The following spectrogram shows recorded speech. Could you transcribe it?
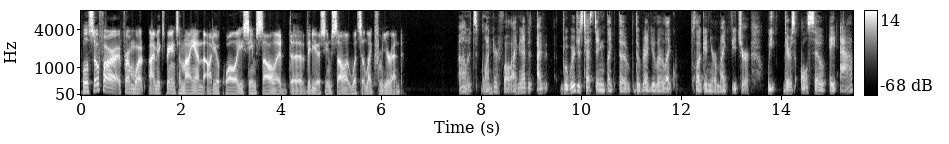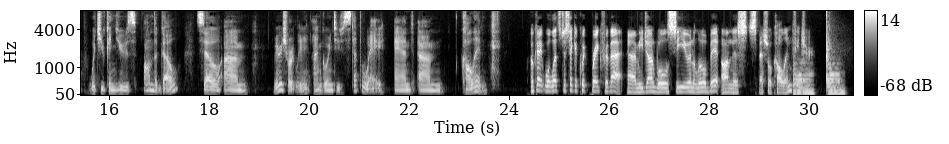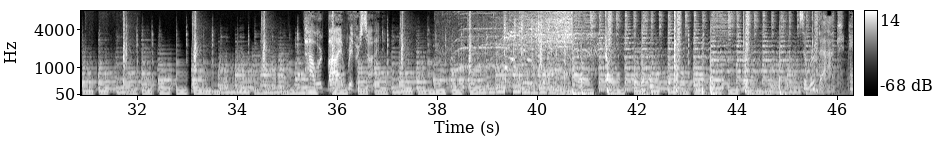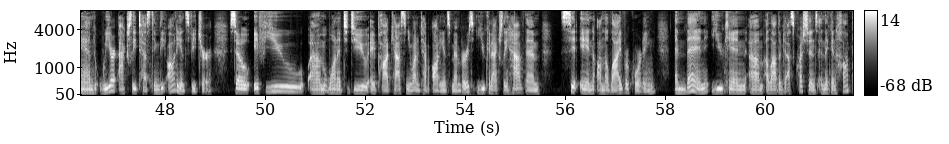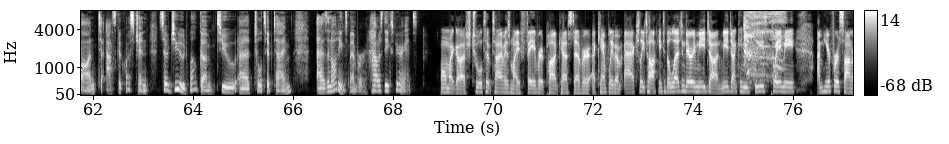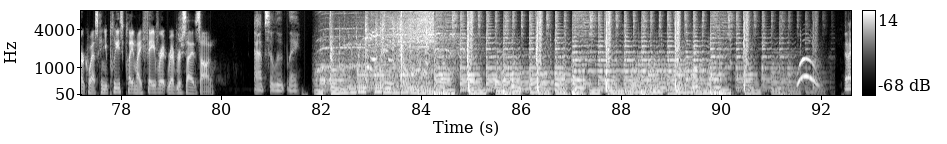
Well, so far from what I'm experiencing on my end, the audio quality seems solid. The video seems solid. What's it like from your end? Oh, it's wonderful. I mean, I've, I've, but we're just testing like the the regular like plug in your mic feature. We there's also a app which you can use on the go. So um, very shortly, I'm going to step away and um, call in. Okay, well, let's just take a quick break for that. Uh, Mijon, we'll see you in a little bit on this special call in feature. Powered by Riverside. Back and we are actually testing the audience feature. So if you um, wanted to do a podcast and you wanted to have audience members, you can actually have them sit in on the live recording and then you can um, allow them to ask questions and they can hop on to ask a question. So, Jude, welcome to uh, Tooltip Time as an audience member. How is the experience? Oh my gosh, Tooltip Time is my favorite podcast ever. I can't believe I'm actually talking to the legendary Mijon. Me John, can you please play me? I'm here for a song request. Can you please play my favorite Riverside song? Absolutely.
